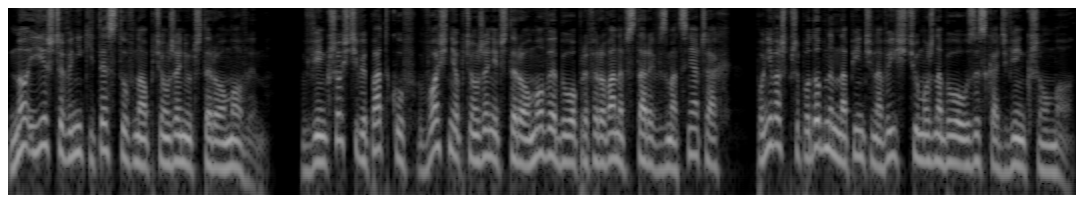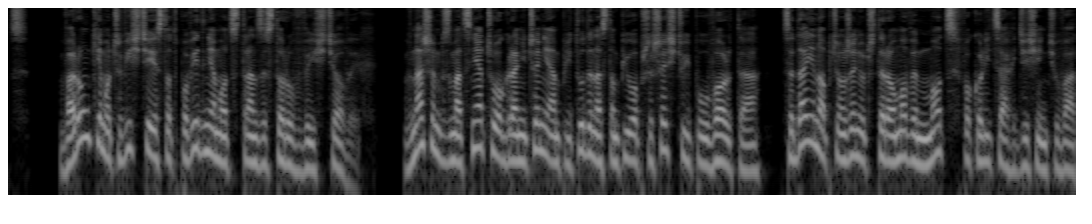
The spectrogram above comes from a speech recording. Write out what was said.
No i jeszcze wyniki testów na obciążeniu 4-ohmowym. W większości wypadków właśnie obciążenie 4-ohmowe było preferowane w starych wzmacniaczach, ponieważ przy podobnym napięciu na wyjściu można było uzyskać większą moc. Warunkiem oczywiście jest odpowiednia moc tranzystorów wyjściowych. W naszym wzmacniaczu ograniczenie amplitudy nastąpiło przy 6,5 V, co daje na obciążeniu 4-ohmowym moc w okolicach 10 W.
